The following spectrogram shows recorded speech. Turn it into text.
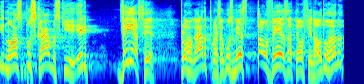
e nós buscarmos que ele venha a ser prorrogada por mais alguns meses, talvez até o final do ano.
